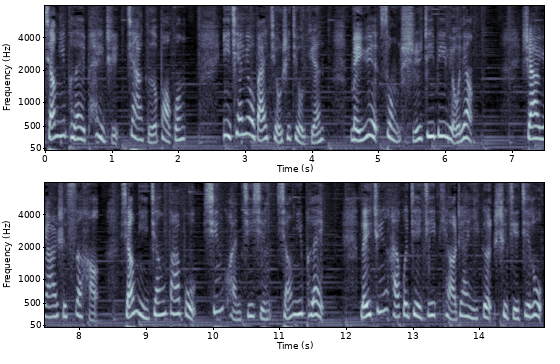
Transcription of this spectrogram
小米 Play 配置价格曝光，一千六百九十九元，每月送十 GB 流量。十二月二十四号，小米将发布新款机型小米 Play，雷军还会借机挑战一个世界纪录。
